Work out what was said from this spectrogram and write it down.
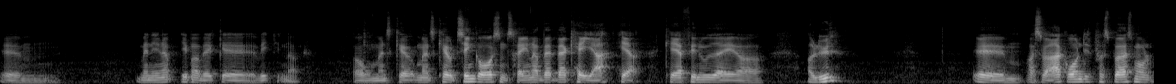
Øhm, men immer væk øh, vigtigt nok. Og man skal, man skal jo tænke over som træner, hvad, hvad kan jeg her? Kan jeg finde ud af at, at lytte? Øhm, og svare grundigt på spørgsmål.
